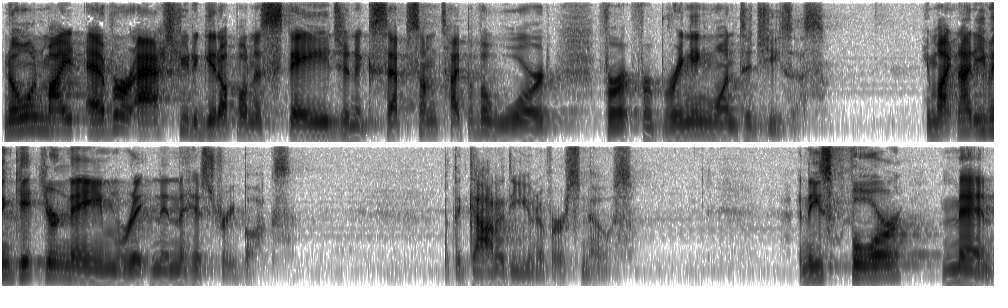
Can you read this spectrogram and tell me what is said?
No one might ever ask you to get up on a stage and accept some type of award for, for bringing one to Jesus. He might not even get your name written in the history books. But the God of the universe knows. And these four men,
